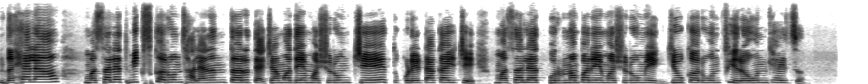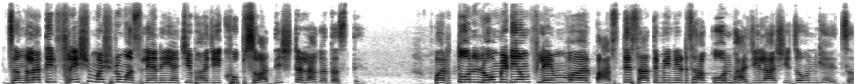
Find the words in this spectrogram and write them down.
दह्याला मसाल्यात मिक्स करून झाल्यानंतर त्याच्यामध्ये मशरूमचे तुकडे टाकायचे. मसाल्यात पूर्णपणे मशरूम एकजीव करून फिरवून घ्यायचं. जंगलातील फ्रेश मशरूम असल्याने याची भाजी खूप स्वादिष्ट लागत असते. परतून लो मिडियम फ्लेमवर पाच ते सात मिनिट झाकून भाजीला शिजवून घ्यायचं.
